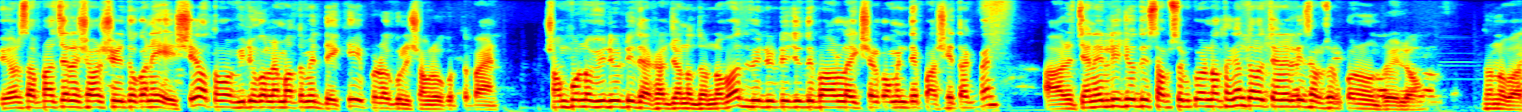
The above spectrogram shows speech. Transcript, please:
বিয়ার্স আপনার চাইলে সরাসরি দোকানে এসে অথবা ভিডিও কলের মাধ্যমে দেখে এই প্রোডাক্টগুলি সংগ্রহ করতে পারেন। সম্পূর্ণ ভিডিওটি দেখার জন্য ধন্যবাদ। ভিডিওটি যদি ভালো লাইক শেয়ার কমেন্ট দিয়ে পাশে থাকবেন। আর চ্যানেলটি যদি সাবস্ক্রাইব করে না থাকেন, তাহলে চ্যানেলটি সাবস্ক্রাইব করানো রইল। ধন্যবাদ।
